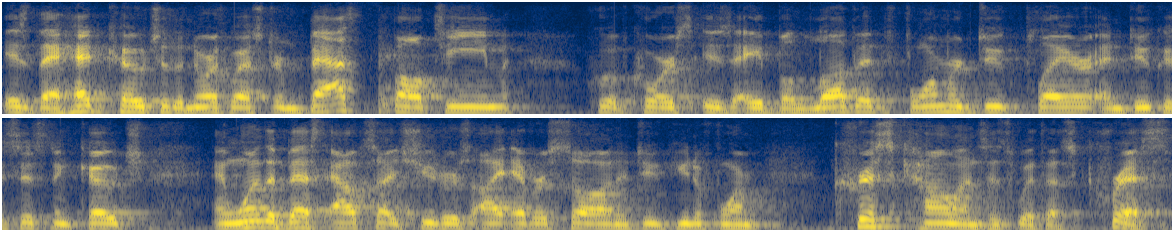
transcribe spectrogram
is the head coach of the Northwestern basketball team, who, of course, is a beloved former Duke player and Duke assistant coach, and one of the best outside shooters I ever saw in a Duke uniform. Chris Collins is with us. Chris,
